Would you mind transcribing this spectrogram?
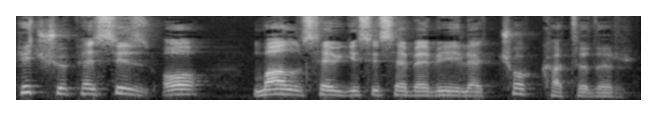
Hiç şüphesiz o mal sevgisi sebebiyle çok katıdır.''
